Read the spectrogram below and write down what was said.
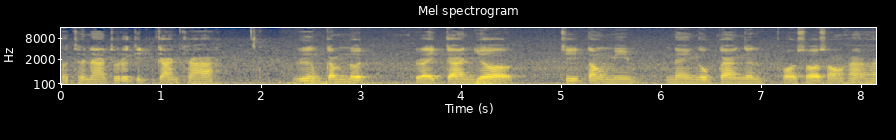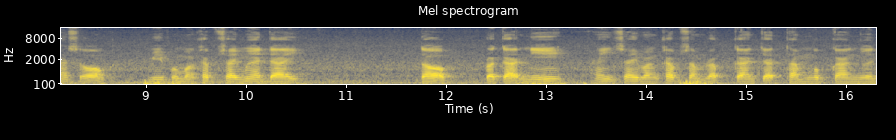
พัฒนาธุรกิจการค้า เรื่องกำหนดรายการย่อ ที่ต้องมีในงบการเงินพศ 2552 มีผลบังคับใช้เมื่อใด ตอบประกาศนี้ให้ใช้บังคับสำหรับการจัดทำงบการเงิน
